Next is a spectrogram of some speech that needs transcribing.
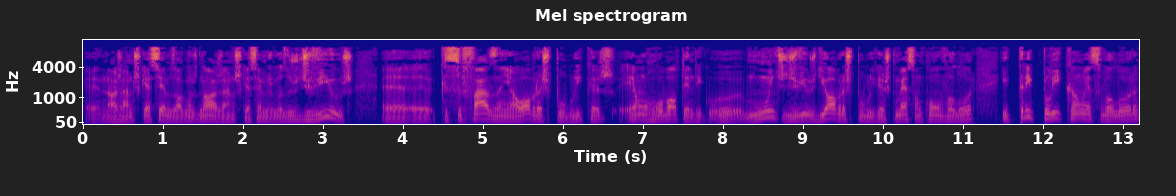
eh, nós já nos esquecemos, alguns de nós já nos esquecemos, mas os desvios uh, que se fazem a obras públicas é um roubo autêntico. Uh, muitos desvios de obras públicas começam com um valor e triplicam esse valor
